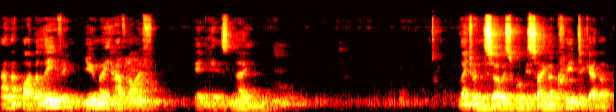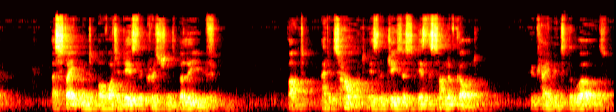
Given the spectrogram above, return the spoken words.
and that by believing you may have life in his name. Later in the service, we'll be saying a creed together, a statement of what it is that Christians believe. But at its heart is that Jesus is the Son of God who came into the world.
